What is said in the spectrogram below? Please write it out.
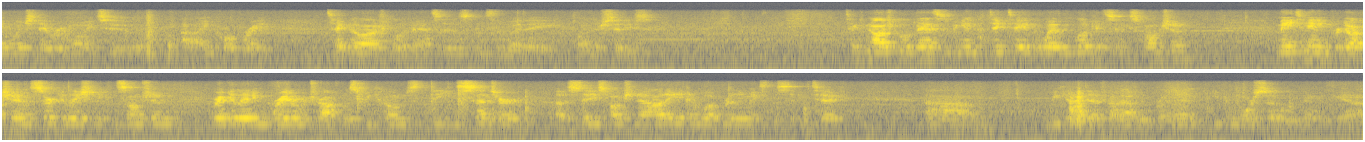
in which they were going to uh, incorporate technological advances into the way they plan their cities. Technological advances begin to dictate the way we look at cities' function, maintaining production, circulation, and consumption, regulating greater metropolis becomes the center of a city's functionality and what really makes the city tick. Um, we can identify that with Berlin even more so than with Vienna.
